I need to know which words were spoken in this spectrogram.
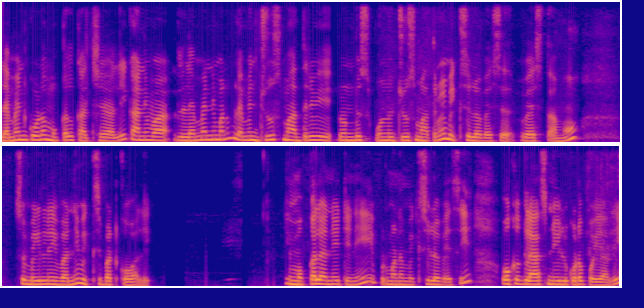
లెమన్ కూడా ముక్కలు కట్ చేయాలి. కానీ వా లెమన్ని మనం లెమన్ జ్యూస్ మాదిరి రెండు స్పూన్లు జ్యూస్ మాత్రమే మిక్సీలో వేసే వేస్తాము. సో మిగిలిన ఇవన్నీ మిక్సీ పట్టుకోవాలి. ఈ ముక్కలన్నిటినీ ఇప్పుడు మనం మిక్సీలో వేసి ఒక గ్లాస్ నీళ్ళు కూడా పోయాలి.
